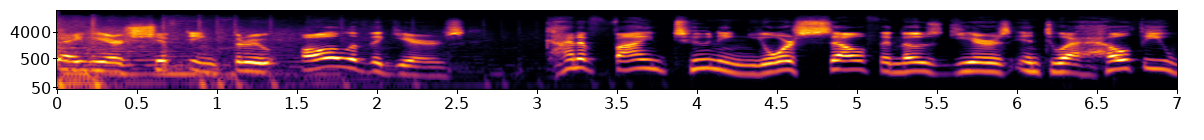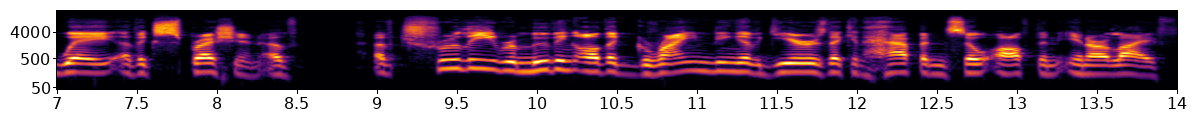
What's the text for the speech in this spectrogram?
Today, we are shifting through all of the gears, kind of fine tuning yourself and those gears into a healthy way of expression, of, of truly removing all the grinding of gears that can happen so often in our life.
